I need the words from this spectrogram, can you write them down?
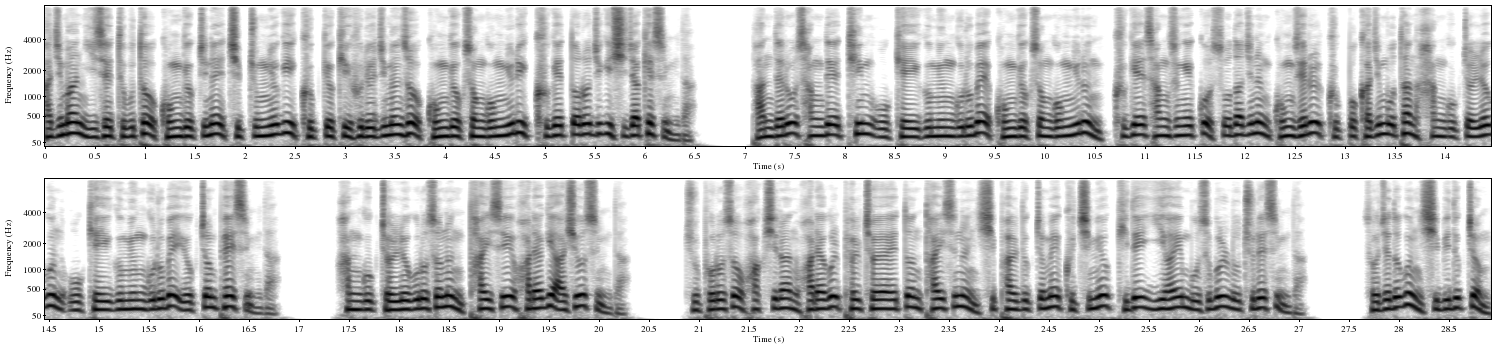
하지만 2세트부터 공격진의 집중력이 급격히 흐려지면서 공격 성공률이 크게 떨어지기 시작했습니다. 반대로 상대 팀 OK금융그룹의 공격 성공률은 크게 상승했고 쏟아지는 공세를 극복하지 못한 한국전력은 OK금융그룹에 역전패했습니다. 한국전력으로서는 타이스의 활약이 아쉬웠습니다. 주포로서 확실한 활약을 펼쳐야 했던 타이스는 18득점에 그치며 기대 이하의 모습을 노출했습니다. 소재덕은 12득점,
